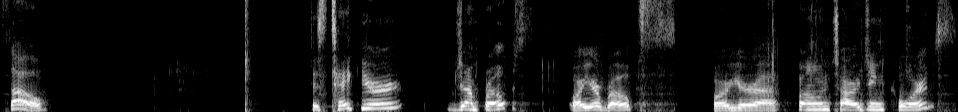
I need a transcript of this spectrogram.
So just take your jump ropes or your ropes or your uh, phone charging cords,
